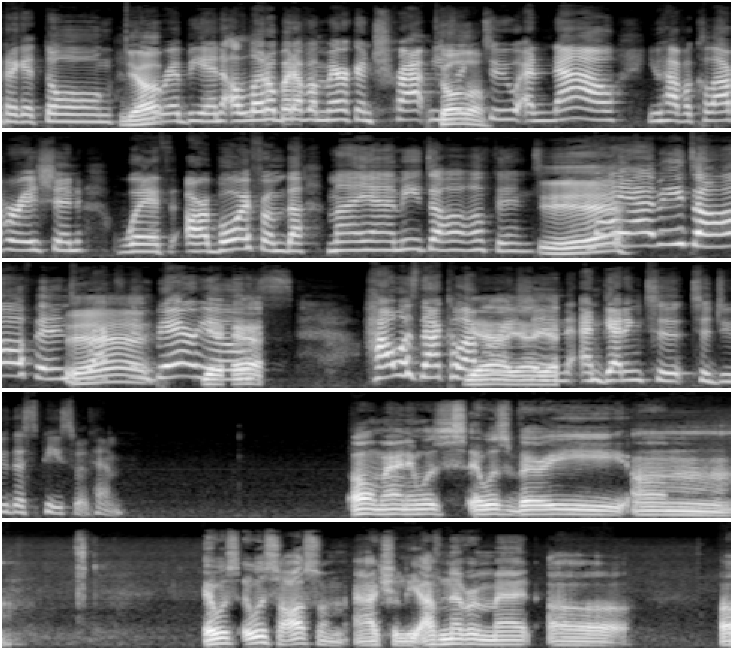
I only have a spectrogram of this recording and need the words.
reggaeton, Yep. Caribbean, a little bit of American trap music Todo. too, and now you have a collaboration with our boy from the Miami Dolphins. Yeah. Miami Dolphins, Yeah. Braxton Berrios. Yeah. How was that Yeah, yeah, yeah. collaboration and getting to to do this piece with him? Oh man, it was it was very um it was it was awesome actually. I've never met a, a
